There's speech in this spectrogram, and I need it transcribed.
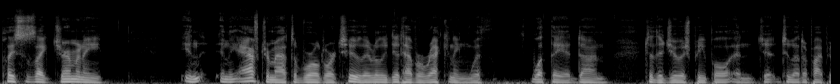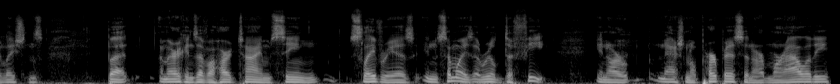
places like Germany, in in the aftermath of World War II, they really did have a reckoning with what they had done to the Jewish people and to other populations, but Americans have a hard time seeing slavery as, in some ways, a real defeat in our national purpose and our morality,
